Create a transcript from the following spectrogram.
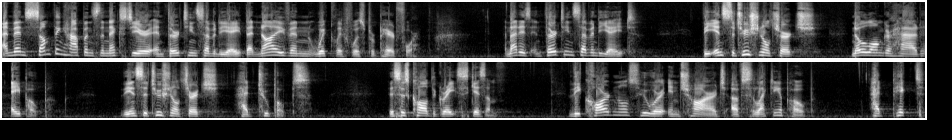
And then something happens the next year in 1378 that not even Wycliffe was prepared for. And that is in 1378, the institutional church no longer had a pope. The institutional church had two popes. This is called the Great Schism. The cardinals who were in charge of selecting a pope had picked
